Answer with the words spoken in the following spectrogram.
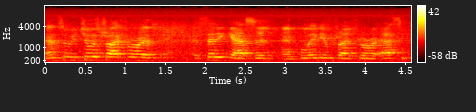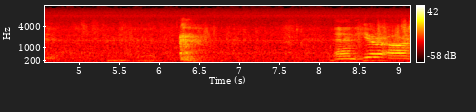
And so we chose trifluoroacetic acid and palladium trifluoroacetate. and here are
